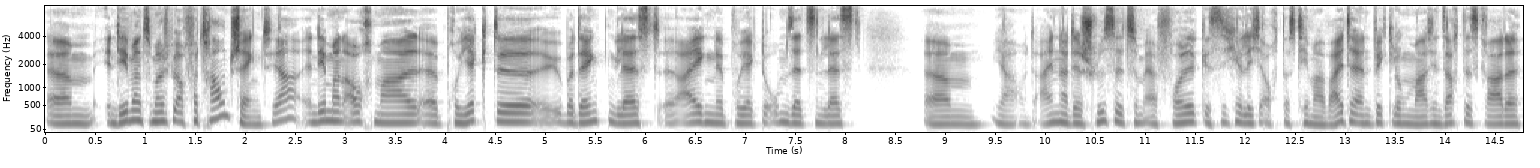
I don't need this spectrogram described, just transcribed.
ähm, indem man zum Beispiel auch Vertrauen schenkt, ja, indem man auch mal äh, Projekte überdenken lässt, äh, eigene Projekte umsetzen lässt. Ähm, ja, und einer der Schlüssel zum Erfolg ist sicherlich auch das Thema Weiterentwicklung. Martin sagte es gerade.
